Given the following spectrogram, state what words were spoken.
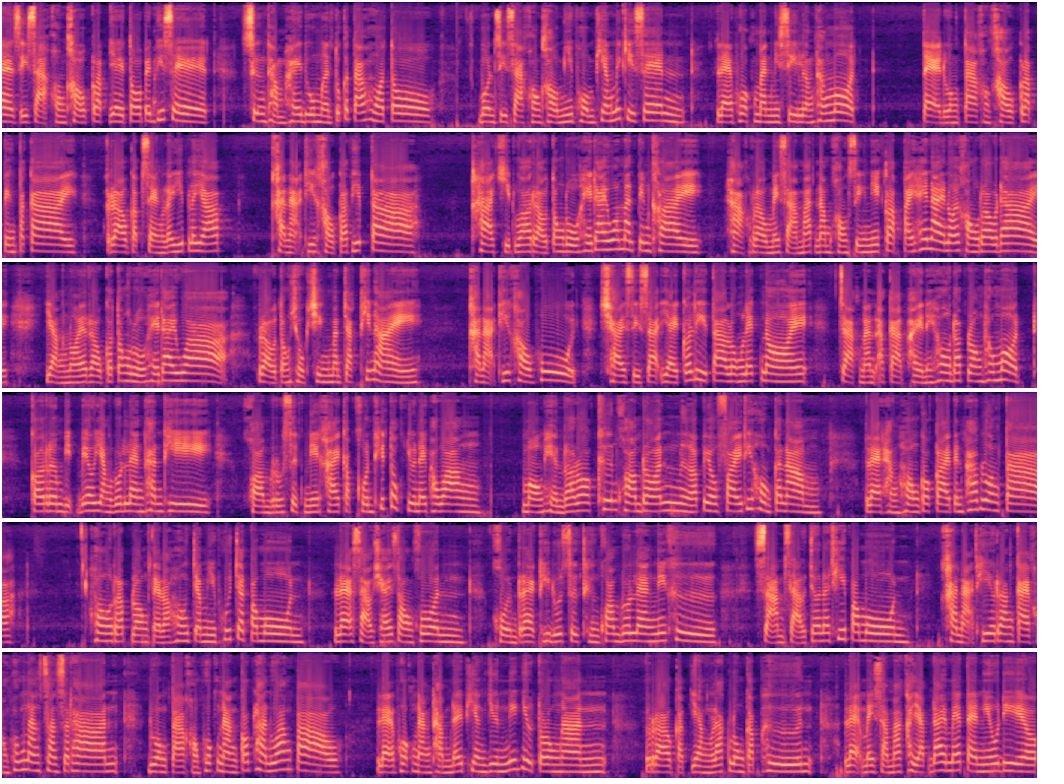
แต่ศีรษะของเขากลับใหญ่โตเป็นพิเศษ ซึ่งทำให้ดูเหมือนตุ๊กตาหัวโต บนศีรษะของเขามีผมเพียงไม่กี่เส้น และพวกมันมีสีเหลืองทั้งหมด แต่ดวงตาของเขากลับเป็นประกาย ราวกับแสงระยิบระยับ ขณะที่เขากระพริบตาข้าคิดว่าเราต้องรู้ให้ได้ว่ามันเป็นใคร หากเราไม่สามารถนำของสิ่งนี้กลับไปให้นายน้อยของเราได้ อย่างน้อยเราก็ต้องรู้ให้ได้ว่า เราต้องฉกชิงมันจากที่ไหน ขณะที่เขาพูด ชายศีรษะใหญ่ก็หลีตาลงเล็กน้อย จากนั้นอากาศภายในห้องรับรองทั้งหมด ก็เริ่มบิดเบี้ยวอย่างรุนแรงทันที ความรู้สึกนี้คล้ายกับคนที่ตกอยู่ในภวังมองเห็นระลอกคลื่นความร้อนเหนือเปลวไฟที่โหมกระนำและทั้งห้องก็กลายเป็นภาพลวงตา ห้องรับรองแต่ละห้องจะมีผู้จัดประมูล และสาวใช้สองคน คนแรกที่รู้สึกถึงความรุนแรงนี่คือสามสาวเจ้าหน้าที่ประมูล ขณะที่ร่างกายของพวกนางสันสถาน ดวงตาของพวกนางก็พลันว่างเปล่า และพวกนางทำได้เพียงยืนนิ่งอยู่ตรงนั้น ราวกับอย่างลักลงกับพื้น และไม่สามารถขยับได้แม้แต่นิ้วเดียว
